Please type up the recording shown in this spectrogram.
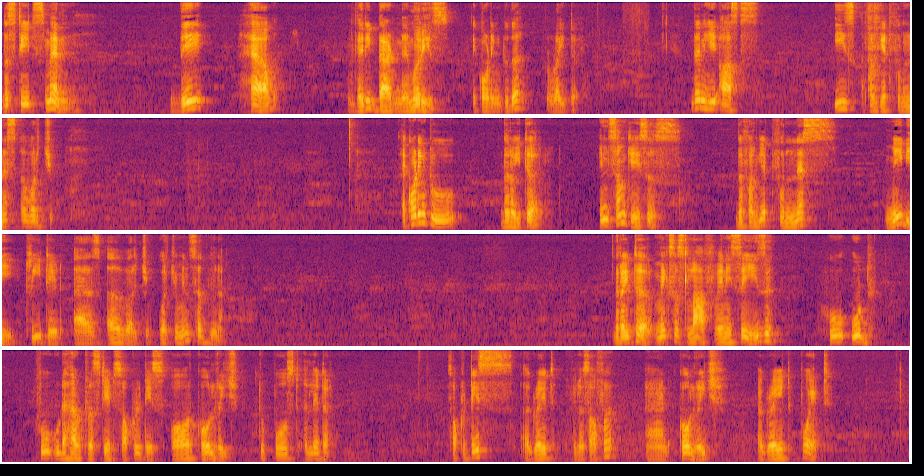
the statesmen, they have very bad memories according to the writer then he asks is forgetfulness a virtue according to the writer in some cases, the forgetfulness may be treated as a virtue. Virtue means sadguna. The writer makes us laugh when he says, Who would who would have trusted Socrates or Coleridge to post a letter? Socrates, a great philosopher, and Coleridge, a great poet.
